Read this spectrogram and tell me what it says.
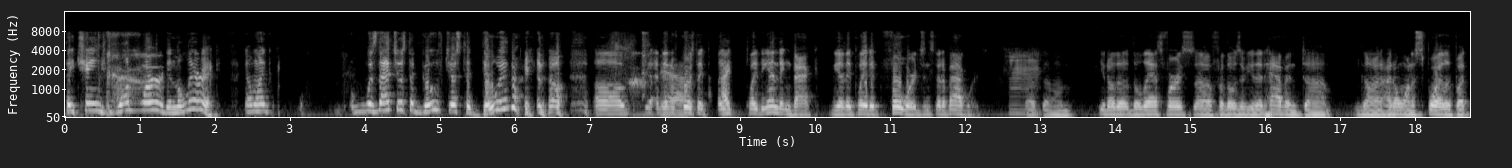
They changed one word in the lyric. I'm like, was that just a goof just to do it? you know, um, yeah, and then Yeah. of course they played, I- played the ending back. Yeah, they played it forwards instead of backwards. Mhm. But um, you know, the the last verse uh, for those of you that haven't uh, gone, I don't want to spoil it, but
